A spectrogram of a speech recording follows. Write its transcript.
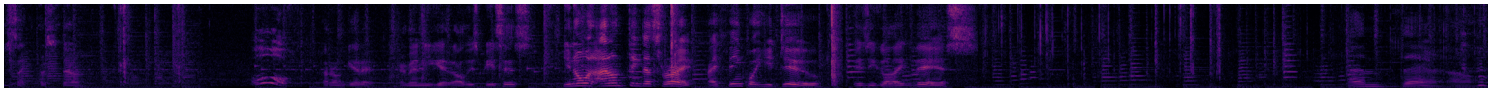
Just like press it down. Oh! I don't get it. And then you get all these pieces? You know what? I don't think that's right. I think what you do is you go like this. And there. Oh.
